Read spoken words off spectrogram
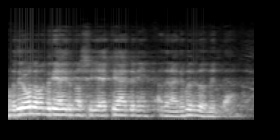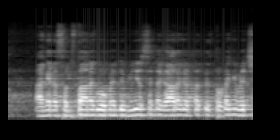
പ്രതിരോധ മന്ത്രിയായിരുന്ന ശ്രീ എ കെ ആന്റണി അതിന് അനുമതി തന്നില്ല. അങ്ങനെ സംസ്ഥാന ഗവൺമെന്റ് വി എസിന്റെ കാലഘട്ടത്തിൽ തുടങ്ങി വെച്ച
